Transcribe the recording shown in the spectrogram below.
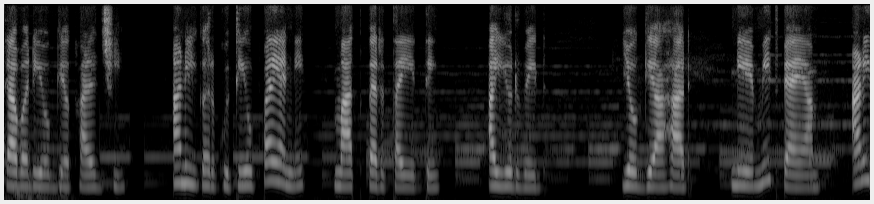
त्यावर योग्य काळजी आणि घरगुती उपायांनी मात करता येते. आयुर्वेद योग्य आहार नियमित व्यायाम आणि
